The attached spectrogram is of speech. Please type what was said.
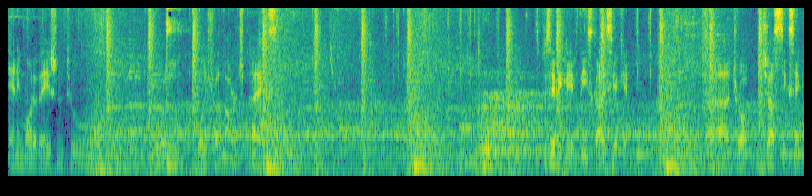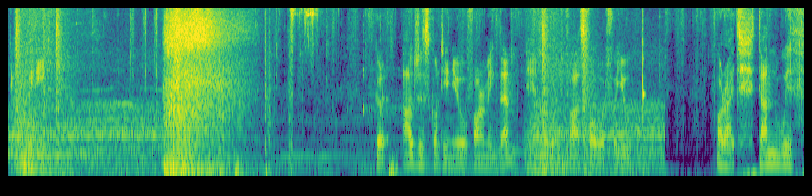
any motivation to uh, pull ultra large packs. Specifically if these guys here can uh, drop just exactly what we need. Good. I'll just continue farming them and we're going to fast forward for you. Alright, done with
